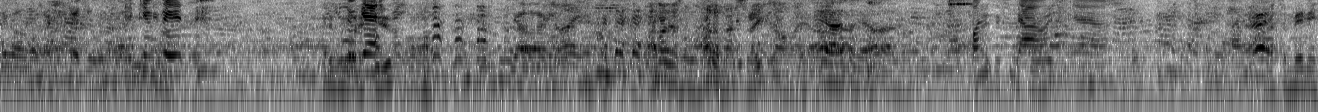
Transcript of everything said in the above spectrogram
think I'll what my schedule looks like. 치킨 핏. 두 개. Two? Oh. I know there's a lot of us, right? So I'm like, Yeah, that's okay. I'll add one. Once now. Yeah. that's a mini.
